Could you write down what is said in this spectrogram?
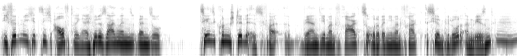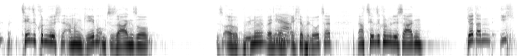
Ich würde mich jetzt nicht aufdrängen, aber ich würde sagen, wenn, wenn so zehn Sekunden Stille ist, während jemand fragt, oder wenn jemand fragt, ist hier ein Pilot anwesend, Mhm. zehn Sekunden würde ich den anderen geben, um zu sagen, so, ist eure Bühne, wenn ihr Ja. ein echter Pilot seid. Nach zehn Sekunden würde ich sagen, ja, dann ich.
